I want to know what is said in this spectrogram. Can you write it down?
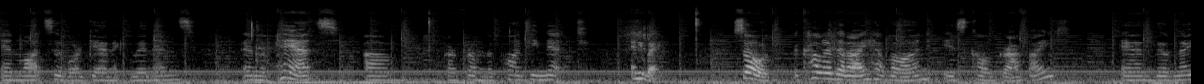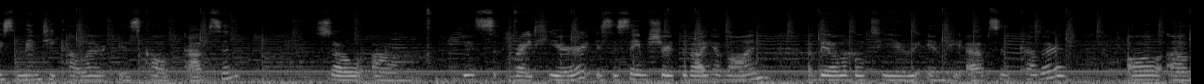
and lots of organic linens. And the pants um, are from the Ponte Knit. Anyway, so the color that I have on is called graphite and the nice minty color is called absinthe. So um, this right here is the same shirt that I have on, available to you in the absinthe color. All um,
